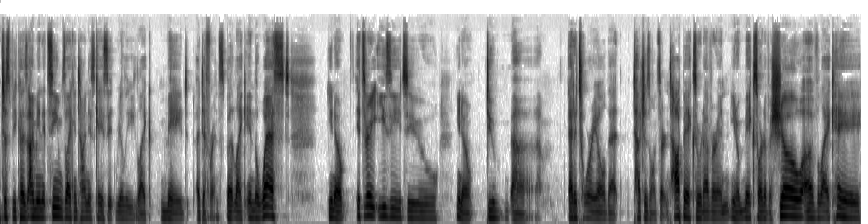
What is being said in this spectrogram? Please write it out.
Just because I mean, it seems like in Tanya's case, it really like made a difference. But like in the West, you know, it's very easy to you know do uh, editorial that touches on certain topics or whatever, and you know, make sort of a show of like, hey,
